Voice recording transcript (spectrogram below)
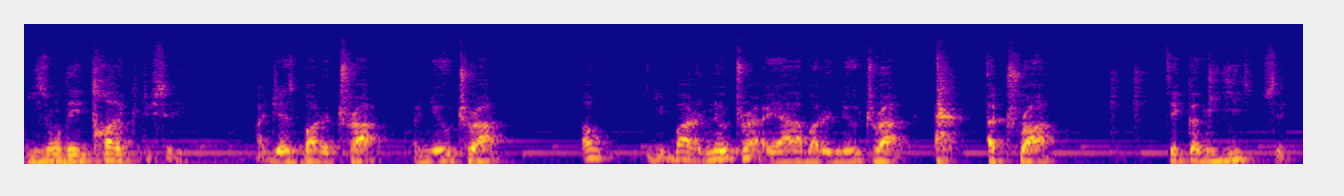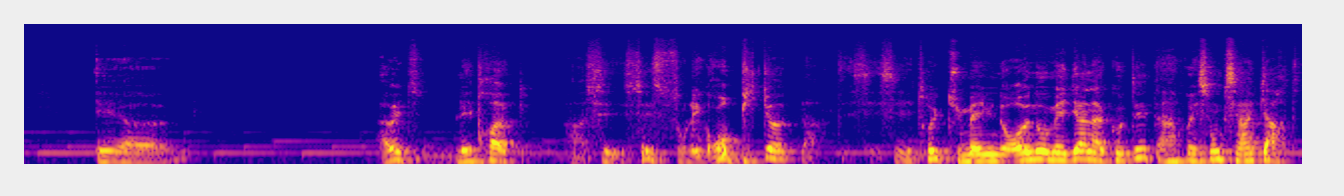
Ils ont des trucks, tu sais. I just bought a truck, a new truck. Oh, you bought a new truck? Yeah, I bought a new truck. a truck. C'est comme ils disent, tu sais. Et euh, ah oui, les trucks. Ah, c'est, ce sont les gros pick-up là. C'est, les trucs, tu mets une Renault Mégane à côté, t'as l'impression que c'est un kart.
